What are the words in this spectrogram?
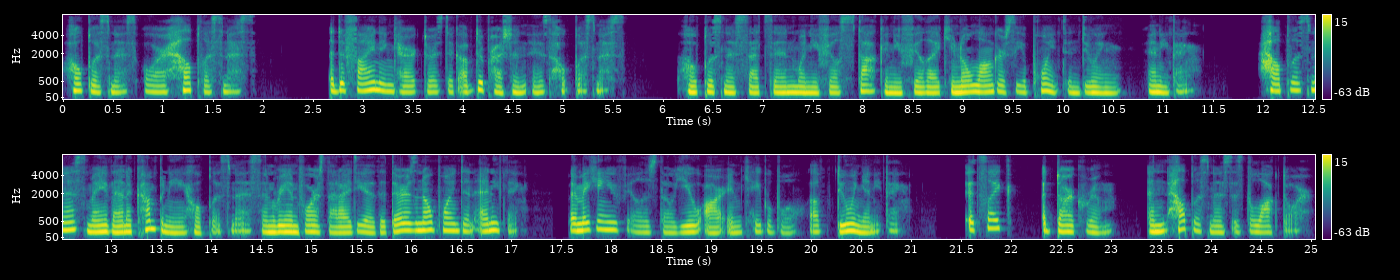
hopelessness or helplessness. A defining characteristic of depression is hopelessness. Hopelessness sets in when you feel stuck and you feel like you no longer see a point in doing anything. Helplessness may then accompany hopelessness and reinforce that idea that there is no point in anything by making you feel as though you are incapable of doing anything. It's like a dark room and helplessness is the locked door.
